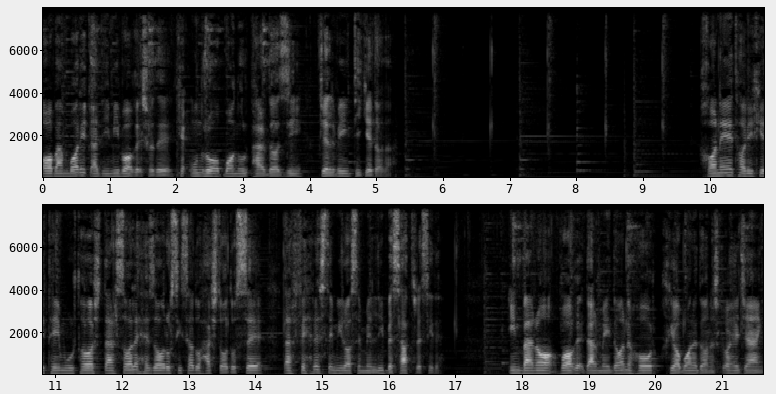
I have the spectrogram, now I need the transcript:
آبنباری قدیمی واقع شده که اون رو با نورپردازی جلوه دیگه دادن. خانه تاریخی تیمورتاش در سال 1383 در فهرست میراث ملی به ثبت رسیده. این بنا واقع در میدان هور خیابان دانشگاه جنگ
